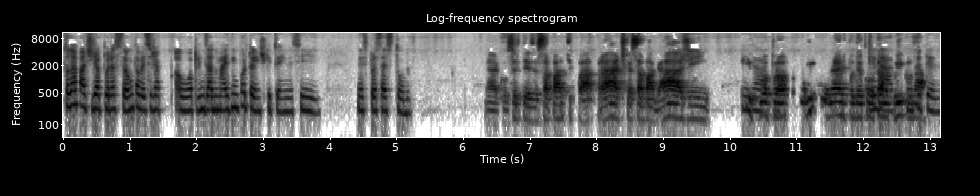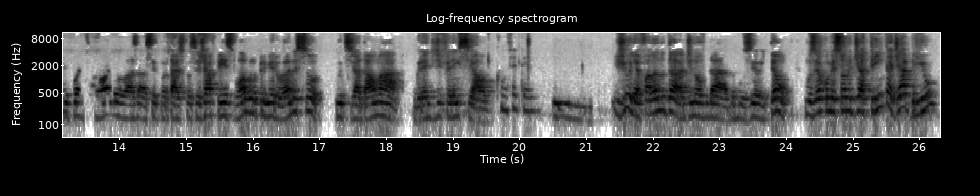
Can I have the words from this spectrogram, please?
Toda a parte de apuração talvez seja o aprendizado mais importante que tem nesse, nesse processo todo. É, com certeza, essa parte prática, essa bagagem, Exato. e o próprio currículo, né? De poder colocar Exato, no currículo, na, no portfólio, as, as reportagens que você já fez logo no primeiro ano, isso putz, já dá uma, um grande diferencial. Com certeza. E, Júlia, falando da, de novo da, do museu, então, o museu começou no dia 30 de abril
